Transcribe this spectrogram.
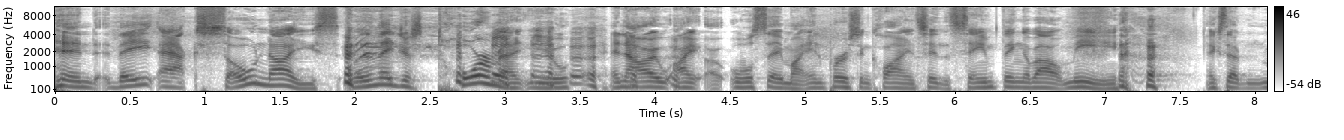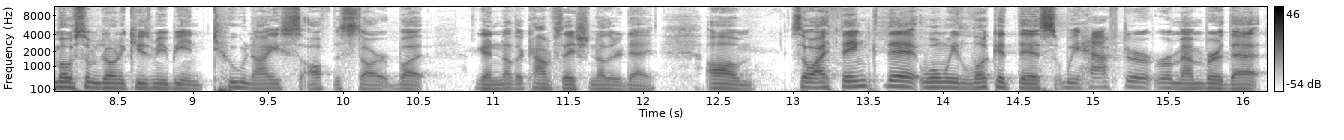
and they act so nice, but then they just torment you. And now I, I will say my in-person clients say the same thing about me, except most of them don't accuse me of being too nice off the start. But again, another conversation, another day. Um, So I think that when we look at this, we have to remember that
